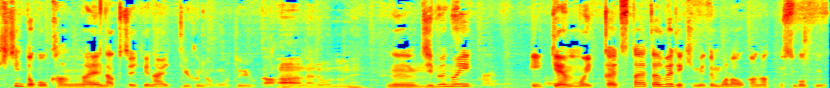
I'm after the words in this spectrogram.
きちんとこう考えなくちゃいけないっていうふうに思うというか、ああなるほどね。うん、自分のい意見も一回伝えた上で決めてもらおうかなってすごく。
